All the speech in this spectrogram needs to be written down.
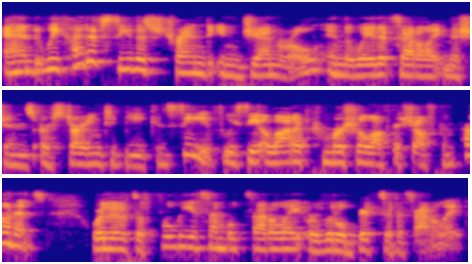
And we kind of see this trend in general in the way that satellite missions are starting to be conceived. We see a lot of commercial off the shelf components, whether it's a fully assembled satellite or little bits of a satellite.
